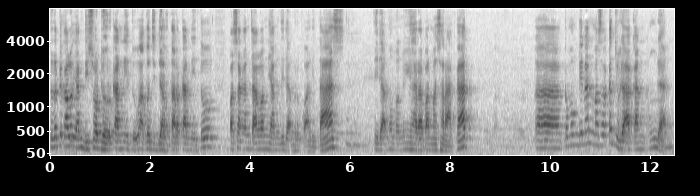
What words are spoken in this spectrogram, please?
Tetapi kalau yang disodorkan itu atau didaftarkan itu pasangan calon yang tidak berkualitas, tidak memenuhi harapan masyarakat, uh, kemungkinan masyarakat juga akan enggan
